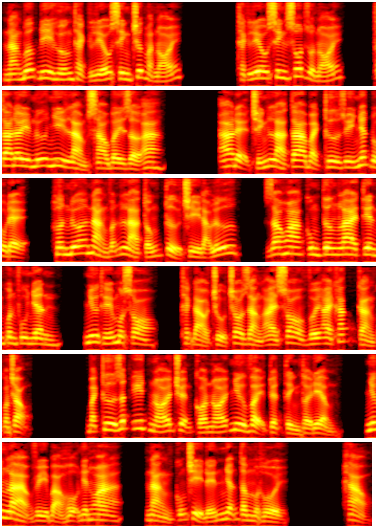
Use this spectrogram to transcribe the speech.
Nàng bước đi hướng thạch liễu sinh trước mặt nói. Thạch liễu sinh sốt rồi nói, ta đây nữ nhi làm sao bây giờ a? A đệ chính là ta bạch thư duy nhất đồ đệ, hơn nữa nàng vẫn là tống tử trì đạo lữ, giao hoa cung tương lai tiên quân phu nhân, như thế một so, thạch đảo chủ cho rằng ai so với ai khác càng quan trọng. Bạch thư rất ít nói chuyện có nói như vậy tuyệt tình thời điểm, nhưng là vì bảo hộ niên hoa, nàng cũng chỉ đến nhận tâm một hồi. Hảo,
